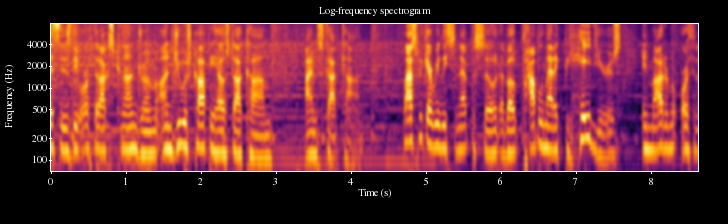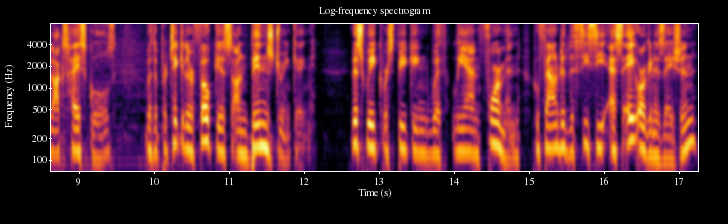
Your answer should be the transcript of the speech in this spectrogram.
This is the Orthodox Conundrum on JewishCoffeehouse.com. I'm Scott Kahn. Last week, I released an episode about problematic behaviors in modern Orthodox high schools with a particular focus on binge drinking. This week, we're speaking with Lianne Forman, who founded the CCSA organization,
